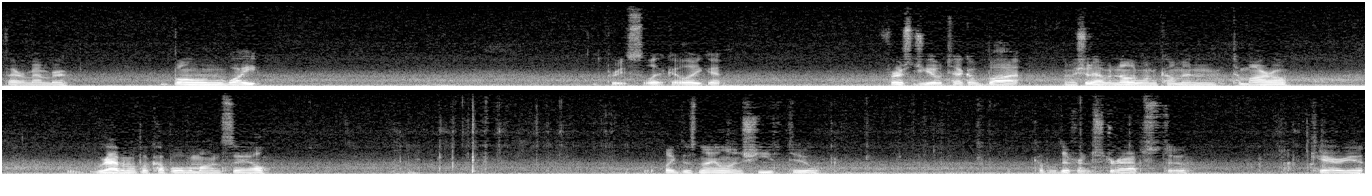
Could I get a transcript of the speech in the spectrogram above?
if I remember. Bone white. Pretty slick I like it. First Jeo Tec I've bought. I should have another one coming tomorrow grabbing up a couple of them on sale. Like this nylon sheath too. A couple different straps to carry it.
